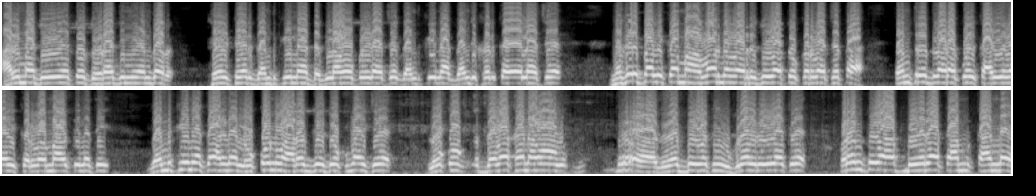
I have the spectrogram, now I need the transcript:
હાલમાં જોઈએ તો ધોરાજીની અંદર ઠેર ઠેર ગંદકીના ઢગલાઓ પડ્યા છે, ગંદકીના ગંજ ખડકાયેલા છે. નગરપાલિકામાં અવારનવાર રજૂઆતો કરવા છતાં તંત્ર દ્વારા કોઈ કાર્યવાહી કરવામાં આવતી નથી. ગંદકીને કારણે લોકોનું આરોગ્ય જોખમાય છે. લોકો દવાખાનાઓ દર્દીઓથી ઉભરાઈ રહ્યા છે. પરંતુ આ બહેરા કામ કાને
